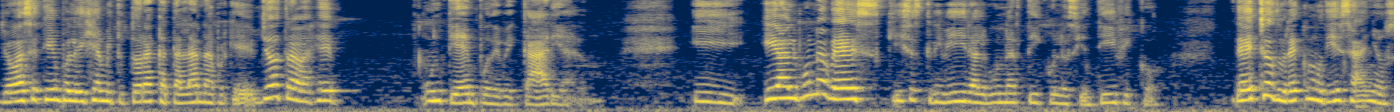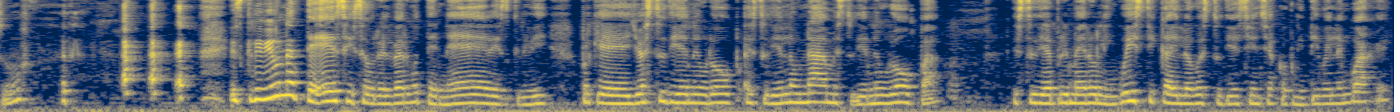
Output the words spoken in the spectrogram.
Yo hace tiempo le dije a mi tutora catalana, porque yo trabajé un tiempo de becaria, y, y alguna vez quise escribir algún artículo científico. De hecho, duré como 10 años, ¿no? Escribí una tesis sobre el verbo tener, escribí, porque yo estudié en Europa, estudié en la UNAM, estudié en Europa, estudié primero lingüística y luego estudié ciencia cognitiva y lenguaje.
